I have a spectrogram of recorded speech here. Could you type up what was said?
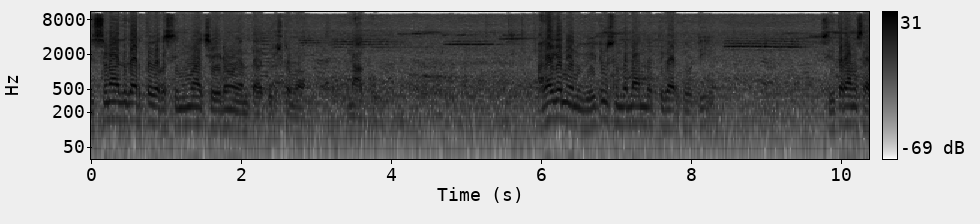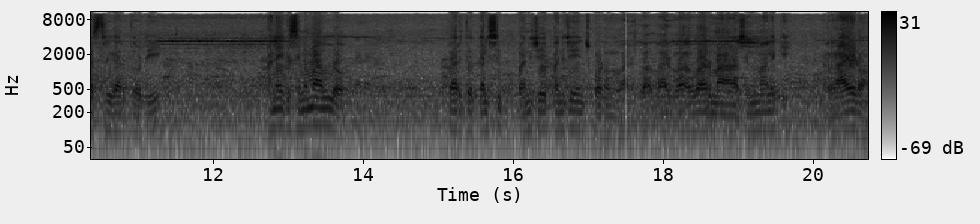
విశ్వనాథ్ గారితో ఒక సినిమా చేయడం ఎంత అదృష్టమో నాకు. అలాగే నేను వేటు సుందరరామూర్తి గారితో సీతారామ శాస్త్రి గారితో అనేక సినిమాల్లో వారితో కలిసి పనిచే పని చేయించుకోవడం వారు వారు వారు- వారు నా సినిమాలకి రాయడం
